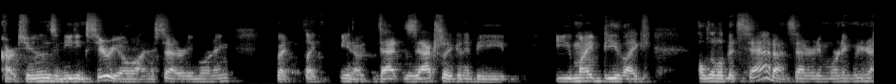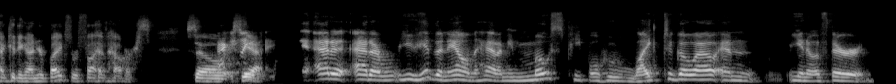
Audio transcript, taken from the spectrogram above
cartoons and eating cereal on a saturday morning. But like you know that is actually going to be you might be like a little bit sad on saturday morning when you're not getting on your bike for five hours. So actually, yeah. at a at a you hit the nail on the head. I mean most people who like to go out and you know if they're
